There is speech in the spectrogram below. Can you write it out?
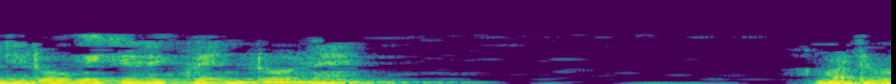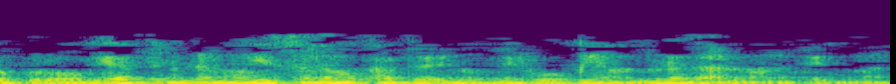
නිරෝගී කෙනෙක් වෙන්න ඕනේ. මට ලොකු රෝගයක් තියෙනවා දැන් මම ඉස්සෙල්ලා මොකද වෙන්නේ මේ රෝගය හඳුන ගන්නවා කියනවා.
